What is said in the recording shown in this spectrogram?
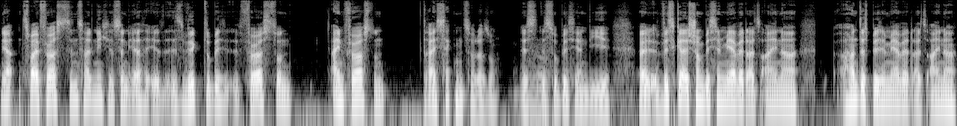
Ja, zwei Firsts sind es halt nicht. Es sind eher, es wirkt so ein First und ein First und drei Seconds oder so. Es ja. ist so ein bisschen die, weil Whisker ist schon ein bisschen mehr wert als einer. Hand ist ein bisschen mehr wert als einer.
